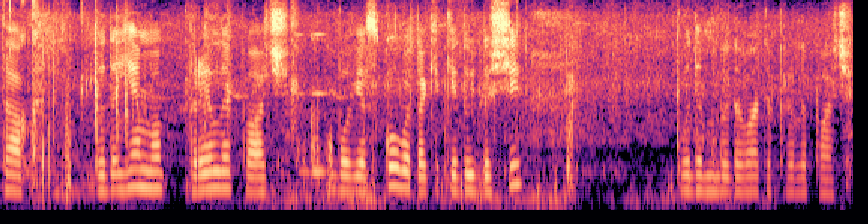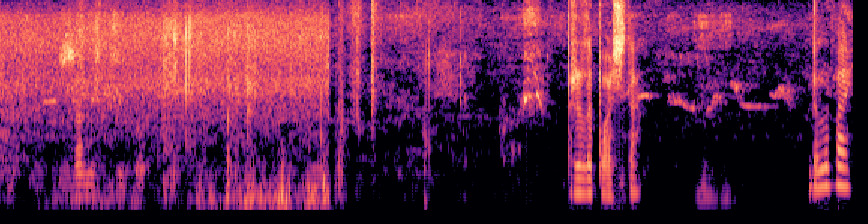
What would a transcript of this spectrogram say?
Так, додаємо прилипач. Обов'язково, так як ідуть дощі, будемо додавати прилипач. Замість. Прилипач, так? Доливай.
